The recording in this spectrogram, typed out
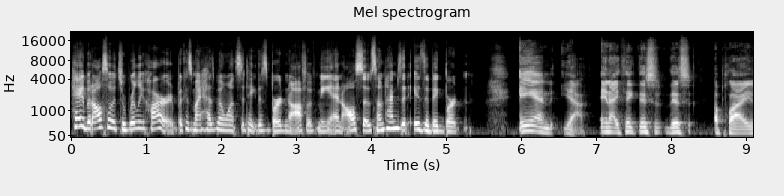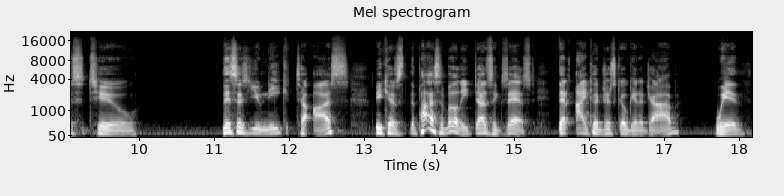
Hey, but also it's really hard because my husband wants to take this burden off of me. And also sometimes it is a big burden. And yeah, and I think this this applies to this is unique to us because the possibility does exist that I could just go get a job with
